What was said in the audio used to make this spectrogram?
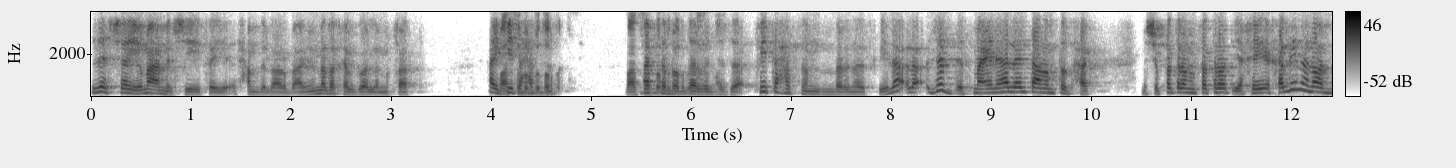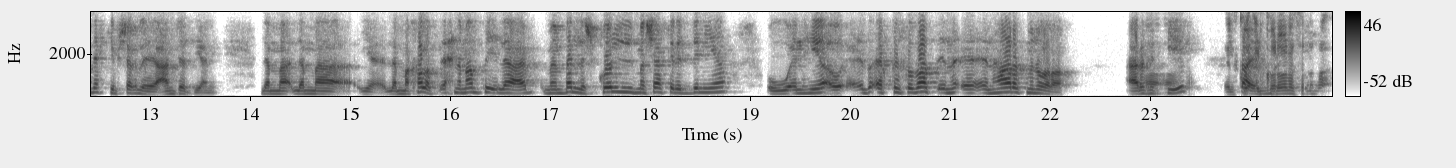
ليش شيء؟ ما عمل شيء سيء. الحمد لله رب العالمين. ما دخل جول لما فات. هاي ما تحسن. بضربه ما بضربه ضربة جزاء في تحسن من برنسكي لا لا جد. اسمعيني هلا أنت عم تضحك. مش بفترة من فترات. يا أخي خلينا نقعد نحكي بشغلة عن جد يعني. لما لما لما خلص إحنا ما نطيق لاعب بنبلش كل مشاكل الدنيا وانهياء اقتصادات إن- انهارت من وراه عرفت آه، آه. كيف؟ الك... طيب. الكورونا سببها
